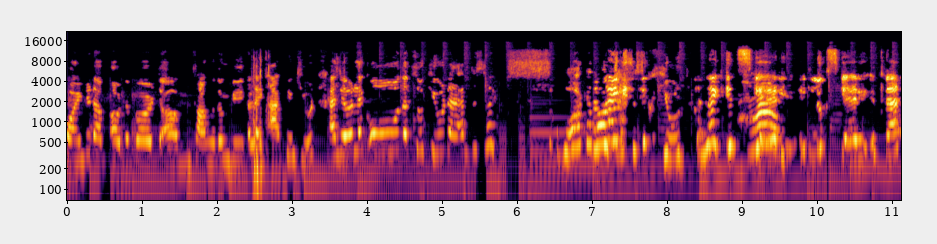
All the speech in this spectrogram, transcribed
pointed up out about um Kang Ho-dong be like acting cute, and they were like, "Oh, that's so cute," and I'm just like, "What about like- that is cute?" I'm like, it's scary. It looks scary. If that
